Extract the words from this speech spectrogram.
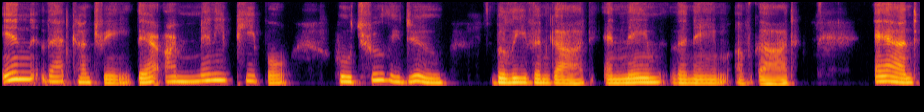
in that country, there are many people who truly do believe in God and name the name of God. And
